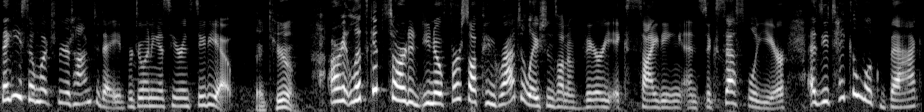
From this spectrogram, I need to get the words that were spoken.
Thank you so much for your time today and for joining us here in studio. Thank you. All right, let's get started. You know, first off, congratulations on a very exciting and successful year. As you take a look back,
